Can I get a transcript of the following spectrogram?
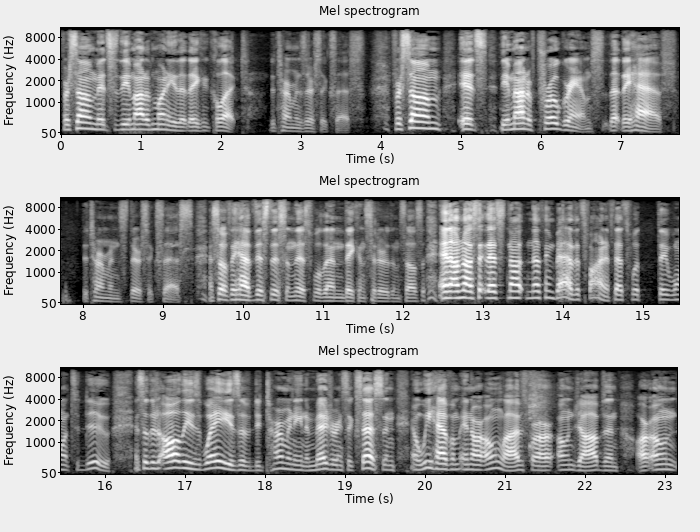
For some, it's the amount of money that they can collect determines their success. For some, it's the amount of programs that they have determines their success. And so if they have this, this, and this, well, then they consider themselves. And I'm not saying that's not nothing bad. That's fine if that's what they want to do. And so there's all these ways of determining and measuring success, and, and we have them in our own lives for our own jobs and our own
